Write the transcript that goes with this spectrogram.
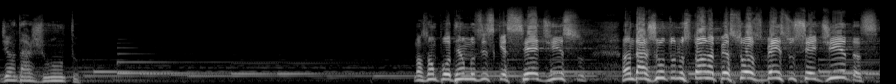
de andar junto. Nós não podemos esquecer disso. Andar junto nos torna pessoas bem-sucedidas.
